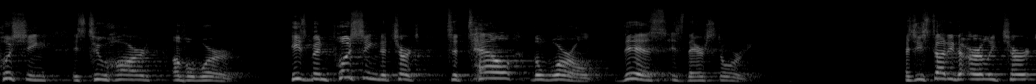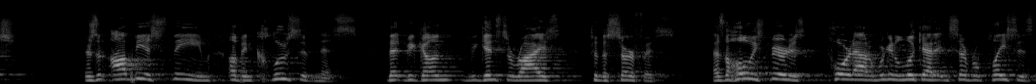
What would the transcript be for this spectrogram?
pushing is too hard of a word. He's been pushing the church to tell the world this is their story. As you study the early church, there's an obvious theme of inclusiveness that begun, begins to rise to the surface. As the Holy Spirit is poured out, and we're going to look at it in several places,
